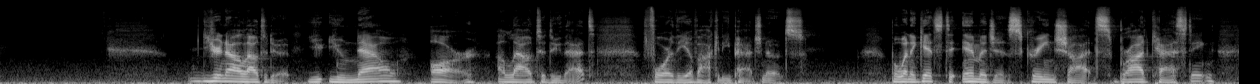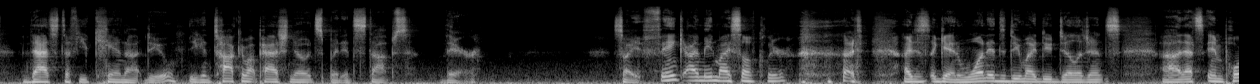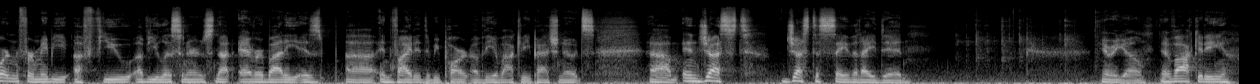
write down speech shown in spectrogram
You're not allowed to do it. You, you now are allowed to do that for the Avocity patch notes. But when it gets to images, screenshots, broadcasting, that stuff you cannot do. You can talk about patch notes, but it stops there. So I think I made myself clear. I just, again, wanted to do my due diligence. Uh, that's important for maybe a few of you listeners. Not everybody is uh, invited to be part of the Evocity patch notes. Um, and just, just to say that I did. Here we go. Evocity.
